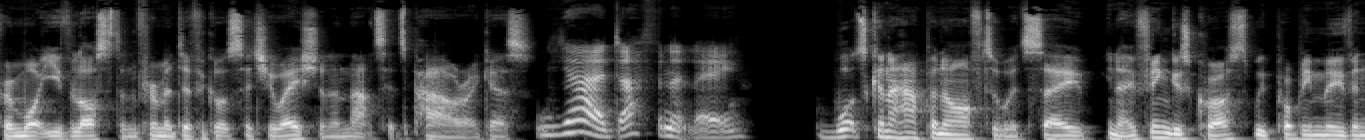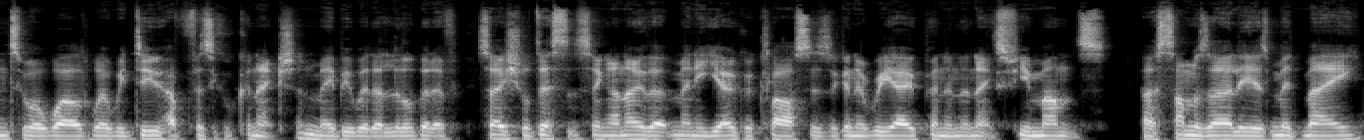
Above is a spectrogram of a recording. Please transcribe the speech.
from what you've lost and from a difficult situation, and that's its power, I guess. Yeah, definitely. What's going to happen afterwards? So, you know, fingers crossed, we probably move into a world where we do have physical connection, maybe with a little bit of social distancing. I know that many yoga classes are going to reopen in the next few months, uh, some as early as mid May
